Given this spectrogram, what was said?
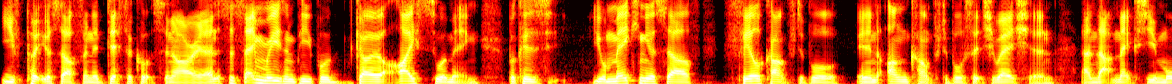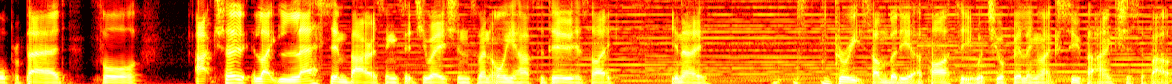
you've put yourself in a difficult scenario. And it's the same reason people go ice swimming because you're making yourself feel comfortable in an uncomfortable situation and that makes you more prepared for actually like less embarrassing situations when all you have to do is like you know, greet somebody at a party which you're feeling like super anxious about.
